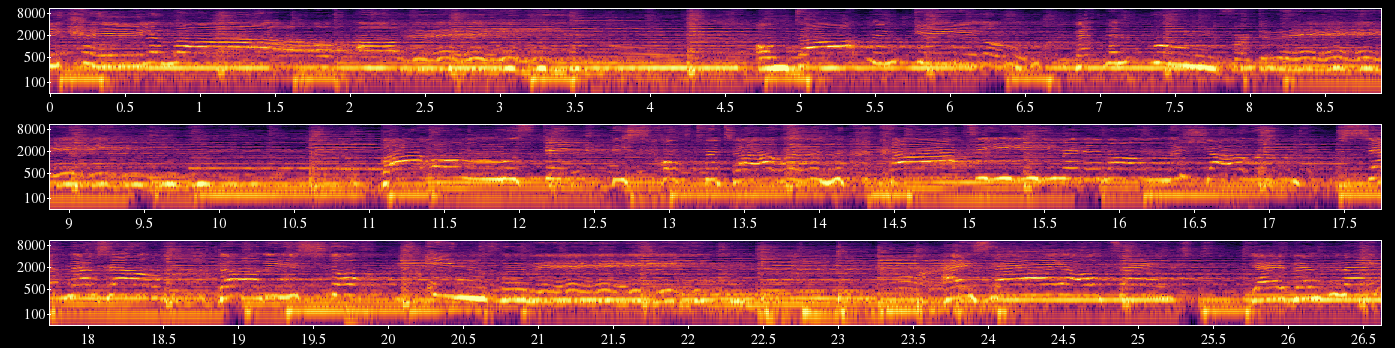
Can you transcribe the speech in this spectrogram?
ik helemaal alleen. Omdat hij met een ander sjouwen? Zet nou zelf, dat is toch ingemeen. Hij zei altijd, jij bent mijn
